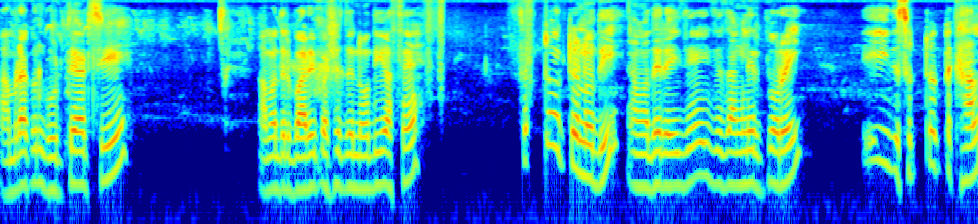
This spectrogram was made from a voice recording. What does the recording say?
আমরা এখন ঘুরতে আসছি। আমাদের বাড়ির পাশে যে নদী আছে ছোট্ট একটা নদী আমাদের এই যে এই যে জাংলের পরেই এই যে ছোট্ট একটা খাল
